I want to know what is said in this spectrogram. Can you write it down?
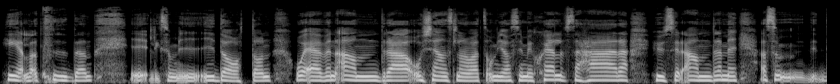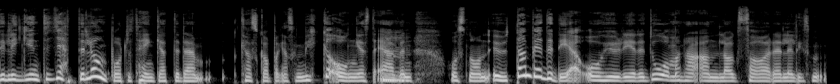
hela tiden liksom i, i datorn och även andra och känslan av att om jag ser mig själv så här, hur ser andra mig? Alltså, det ligger ju inte jättelångt bort att tänka att det där kan skapa ganska mycket ångest mm. även hos någon utan BDD och hur är det då om man har anlag för eller liksom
